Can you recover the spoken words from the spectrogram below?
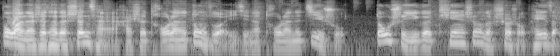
不管呢是他的身材，还是投篮的动作，以及呢投篮的技术，都是一个天生的射手胚子。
